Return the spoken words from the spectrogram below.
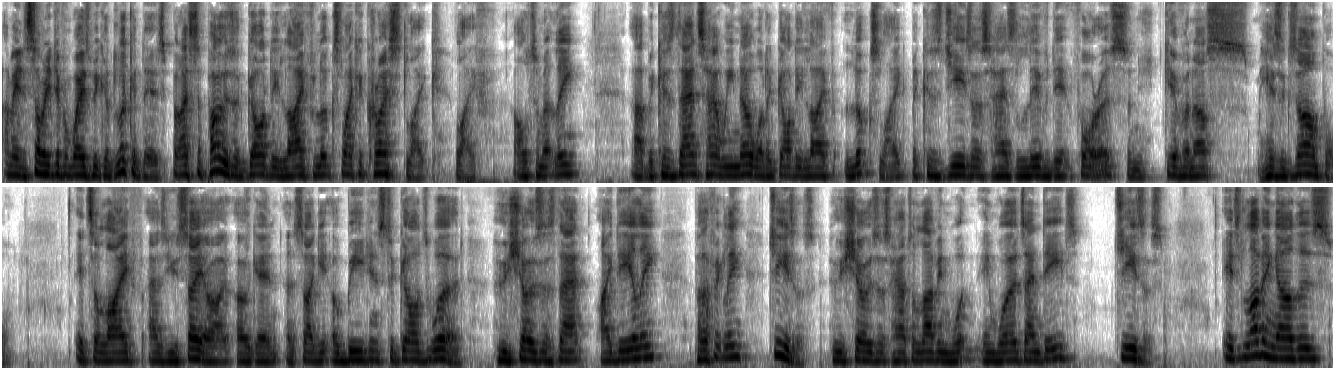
I mean, there's so many different ways we could look at this, but I suppose a godly life looks like a Christ like life, ultimately, uh, because that's how we know what a godly life looks like, because Jesus has lived it for us and given us his example. It's a life, as you say, again, Sagi, obedience to God's word. Who shows us that ideally, perfectly? Jesus. Who shows us how to love in, in words and deeds? Jesus. It's loving others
